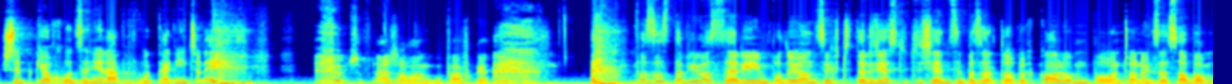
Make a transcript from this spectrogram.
Szybkie ochłodzenie lawy wulkanicznej, przepraszam, mam głupawkę, pozostawiło serię imponujących 40 tysięcy bazaltowych kolumn połączonych ze sobą,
